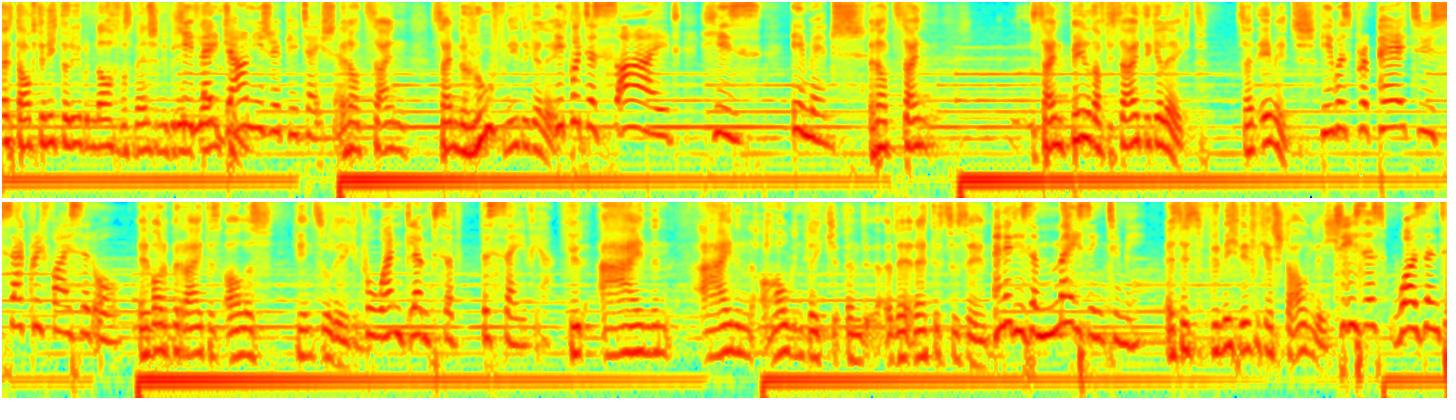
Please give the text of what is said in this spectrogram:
er dachte nicht darüber nach, was Menschen über He ihn laid down denken. his reputation. Er hat sein, seinen Ruf He niedergelegt. put aside his image. Er hat sein, sein Bild auf die Seite gelegt. Sein Image. He was prepared to sacrifice it all Er war bereit, das alles hinzulegen. for one glimpse of the Savior. Für einen, einen Augenblick den Retter zu sehen. And it is amazing to me. Es ist für mich wirklich erstaunlich. Jesus wasn't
